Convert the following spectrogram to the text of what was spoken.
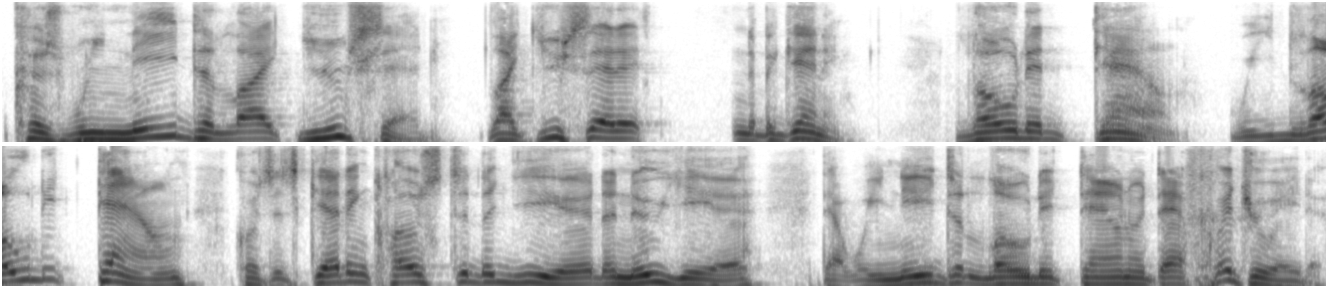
because we need to, like you said, like you said it in the beginning, load it down. We load it down because it's getting close to the year, the new year, that we need to load it down with that refrigerator.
